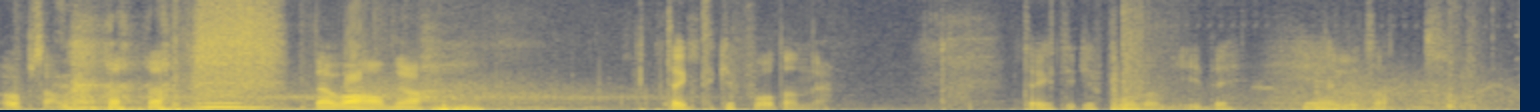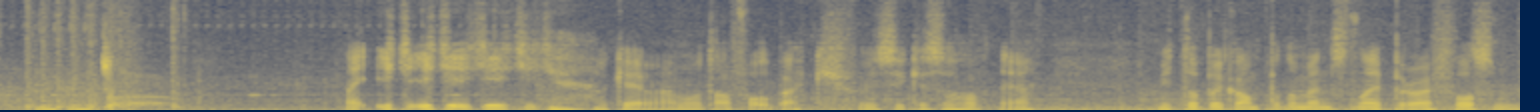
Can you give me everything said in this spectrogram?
Oppsann. det var han, ja. Tenkte ikke på den, jeg. Tenkte ikke på den i det hele tatt. Nei, ikke, ikke, ikke, ikke, ikke. Ok, jeg må ta fallback, for hvis ikke så havner jeg midt oppe i kampen med en sniper rifle som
